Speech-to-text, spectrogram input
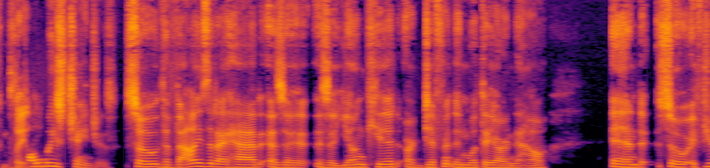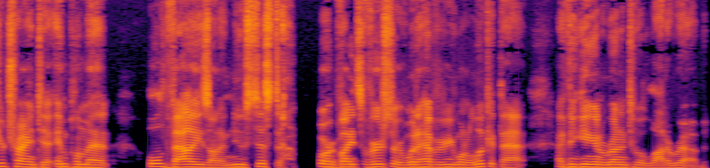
Completely. always changes. So the values that I had as a as a young kid are different than what they are now. And so if you're trying to implement old values on a new system or vice versa or whatever you want to look at that, I think you're going to run into a lot of rub.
